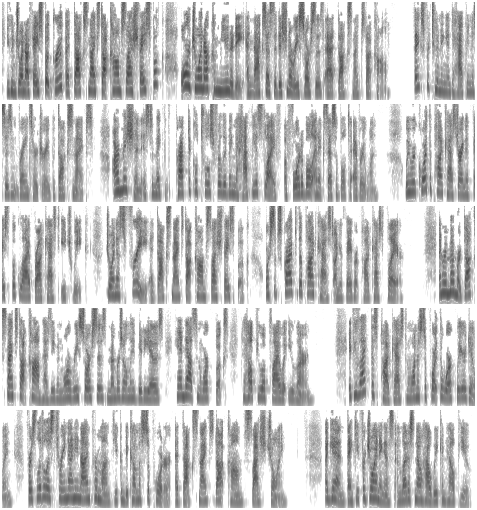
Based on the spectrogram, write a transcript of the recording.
You can join our Facebook group at docsnipes.com slash Facebook or join our community and access additional resources at docsnipes.com. Thanks for tuning in to Happiness Isn't Brain Surgery with Doc Snipes. Our mission is to make practical tools for living the happiest life affordable and accessible to everyone. We record the podcast during a Facebook Live broadcast each week. Join us free at docsnipes.com slash Facebook or subscribe to the podcast on your favorite podcast player. And remember, DocSnipes.com has even more resources, members only videos, handouts, and workbooks to help you apply what you learn. If you like this podcast and want to support the work we are doing, for as little as $3.99 per month, you can become a supporter at DocSnipes.com slash join. Again, thank you for joining us and let us know how we can help you.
